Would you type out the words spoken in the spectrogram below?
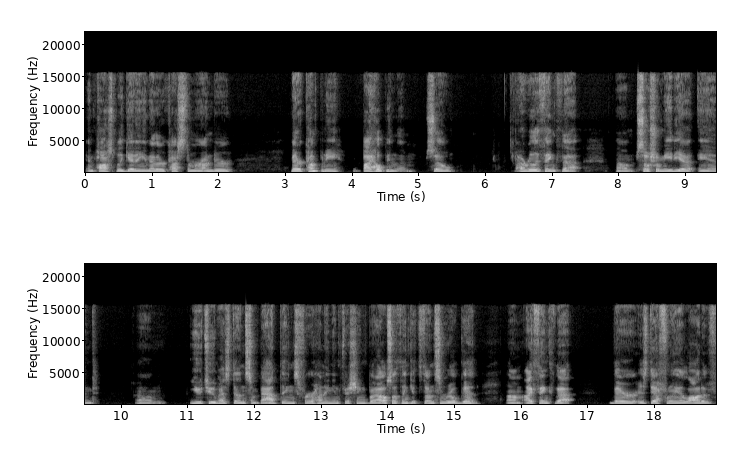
and possibly getting another customer under their company by helping them so i really think that um, social media and um, youtube has done some bad things for hunting and fishing but i also think it's done some real good. Um, i think that there is definitely a lot of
